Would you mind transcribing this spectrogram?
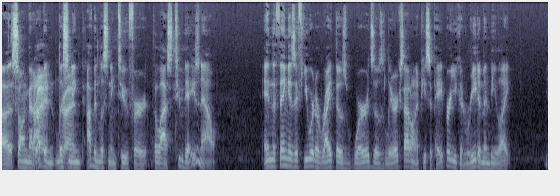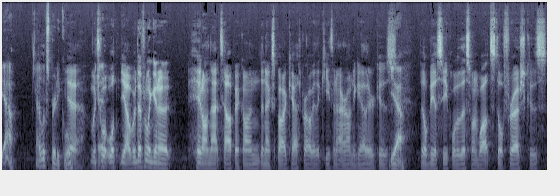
uh, a song that i've been Right, listening i've been listening to for the last two days now. And the thing is if you were to write those words those lyrics out on a piece of paper you could read them and be like yeah that looks pretty cool. Yeah, which we'll, we'll yeah we're definitely gonna hit on that topic on the next podcast probably that Keith and I are on together because yeah. there'll be a sequel to this one while it's still fresh because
